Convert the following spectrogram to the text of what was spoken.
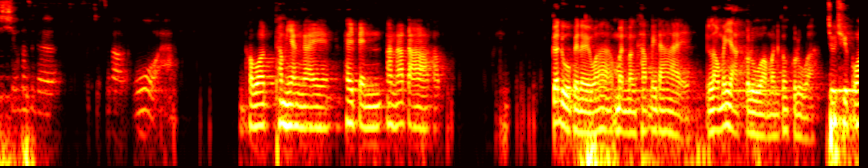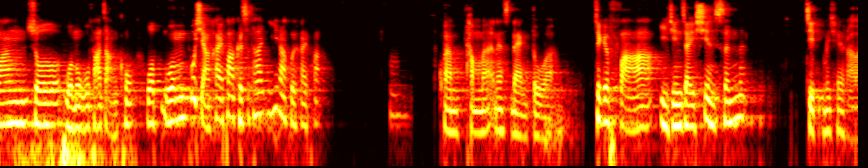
修到这个就知道我啊？เขาว่าทำยังไงให้เป็นอนัตตาครับ ก็ดูไปเลยว่ามันบังคับไม่ได้ เราไม่อยากกลัวมันก็กลัว就去观说我们无法掌控我我们不想害怕可是他依然会害怕ความธรรมะนะแสดงตัว这个法已经在现身了จิตไม่ใช่เรา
